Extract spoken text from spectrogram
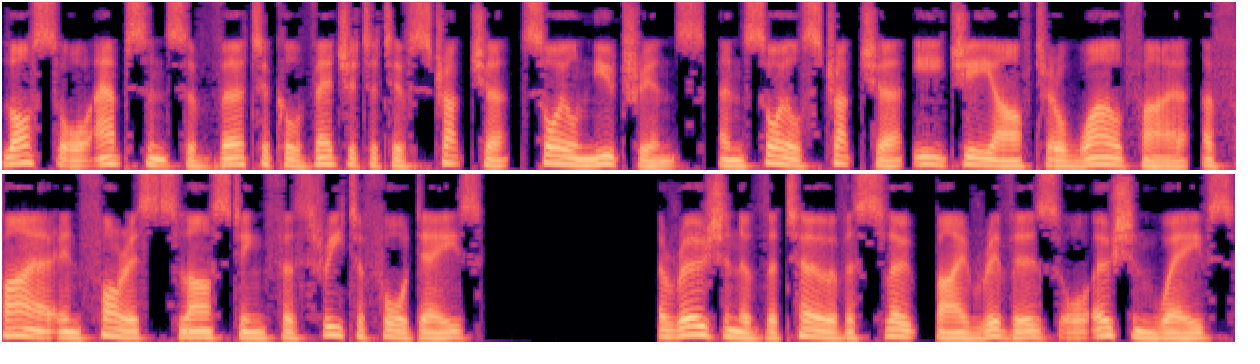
Loss or absence of vertical vegetative structure, soil nutrients, and soil structure e.g. after a wildfire, a fire in forests lasting for 3 to 4 days Erosion of the toe of a slope by rivers or ocean waves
